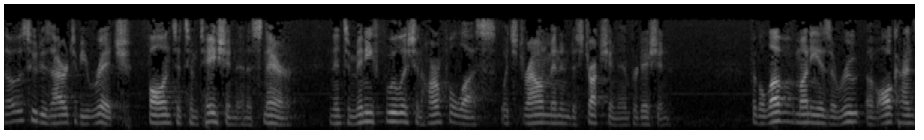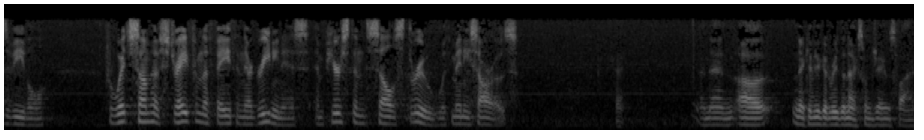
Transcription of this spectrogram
those who desire to be rich fall into temptation and a snare, and into many foolish and harmful lusts, which drown men in destruction and perdition. For the love of money is a root of all kinds of evil, for which some have strayed from the faith in their greediness, and pierced themselves through with many sorrows. And then uh, Nick, if you could read the next one, James five.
